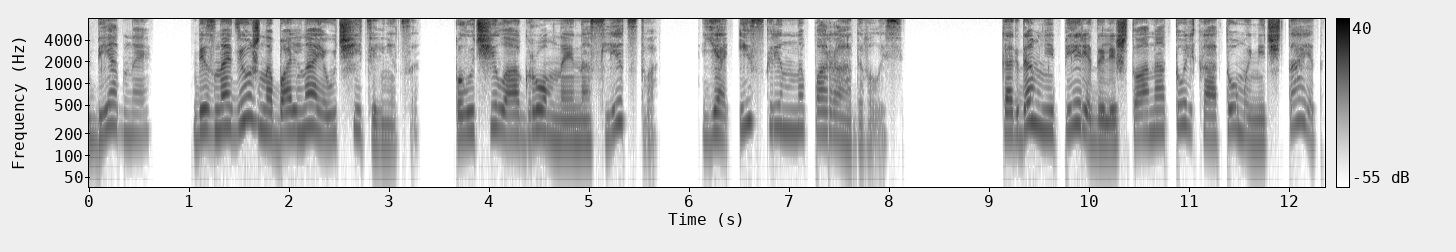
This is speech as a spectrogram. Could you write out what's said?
бедная, безнадежно больная учительница, получила огромное наследство, я искренне порадовалась. Когда мне передали, что она только о том и мечтает,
